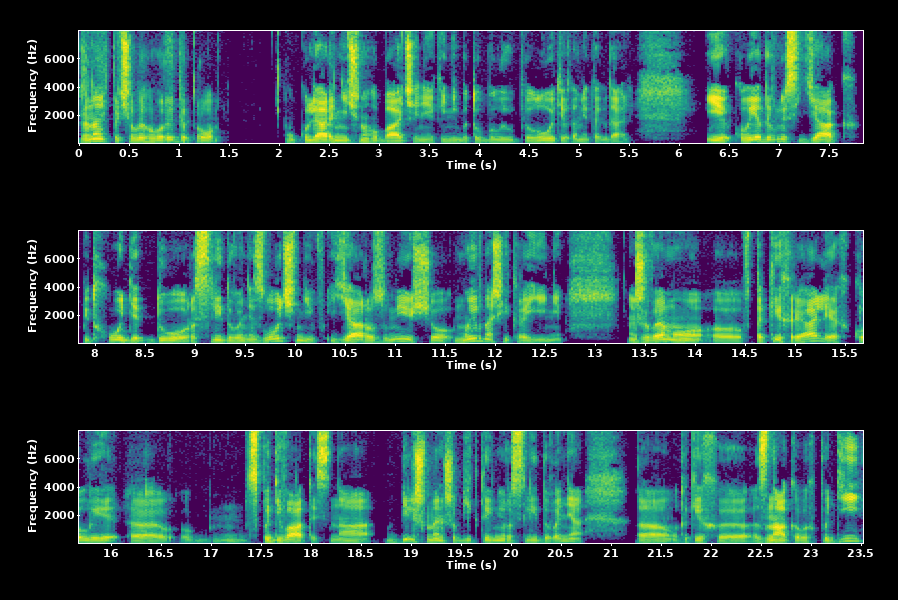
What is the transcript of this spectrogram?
Вже навіть почали говорити про окуляри нічного бачення, які нібито були у пілотів там і так далі. І коли я дивлюсь, як підходять до розслідування злочинів, я розумію, що ми в нашій країні живемо е, в таких реаліях, коли е, сподіватись на більш-менш об'єктивні розслідування е, таких знакових подій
